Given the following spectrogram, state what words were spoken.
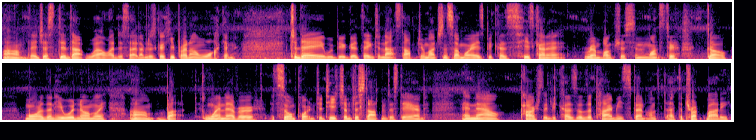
Um, they just did that well. I decided I'm just gonna keep right on walking. Today would be a good thing to not stop too much in some ways because he's kind of rambunctious and wants to go more than he would normally. Um, but whenever it's so important to teach them to stop and to stand. And now, partially because of the time he spent on, at the truck body,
